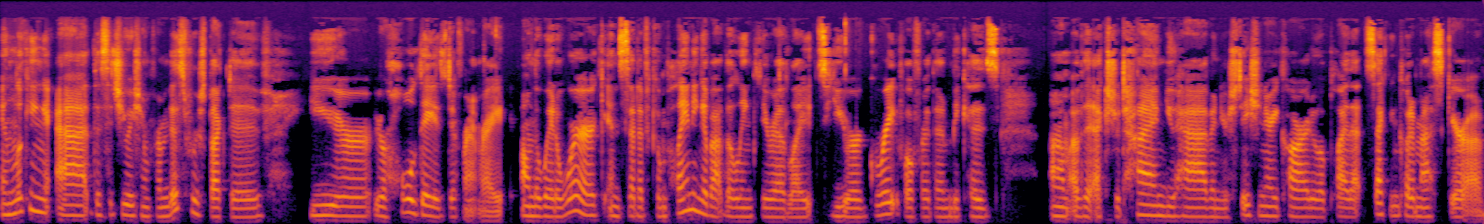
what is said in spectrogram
and looking at the situation from this perspective, your your whole day is different, right? On the way to work, instead of complaining about the lengthy red lights, you're grateful for them because um, of the extra time you have in your stationary car to apply that second coat of mascara.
